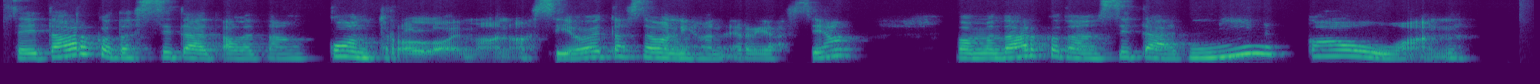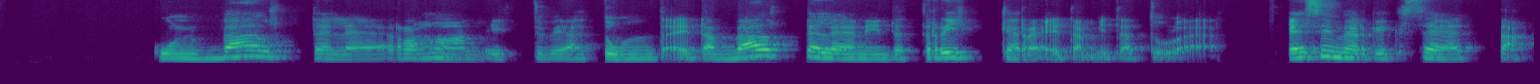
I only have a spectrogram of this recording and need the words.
Se ei tarkoita sitä, että aletaan kontrolloimaan asioita, se on ihan eri asia, vaan mä tarkoitan sitä, että niin kauan kun välttelee rahaan liittyviä tunteita, välttelee niitä trikkereitä, mitä tulee esimerkiksi se, että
